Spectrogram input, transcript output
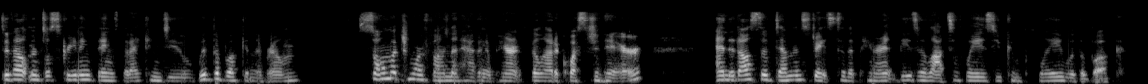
developmental screening things that I can do with the book in the room. So much more fun than having a parent fill out a questionnaire and it also demonstrates to the parent these are lots of ways you can play with a book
